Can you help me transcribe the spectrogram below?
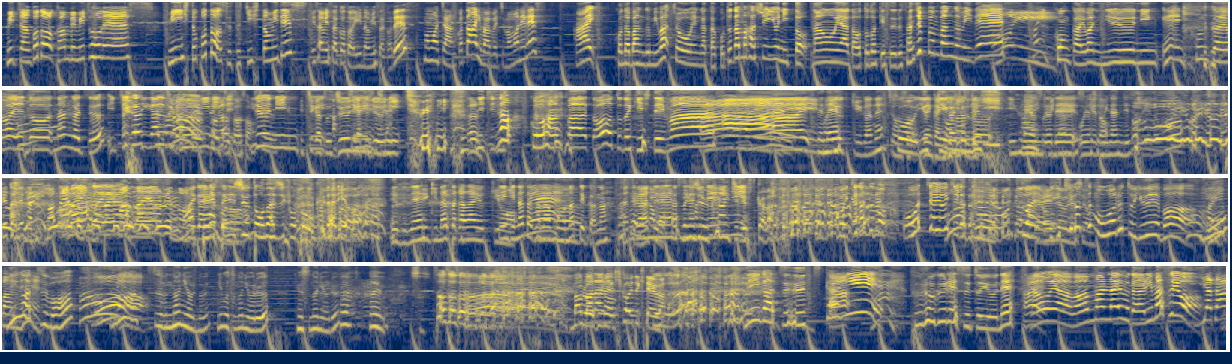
みっちゃんこと神戸みつほです。みーひとこと鈴木ひとみです。みさみさこと飯野美佐子です。ももちゃんこと岩渕まもねです。はいこの番組は超応援型言霊発信ユニットナンオンエアがお届けする30分番組です。はい。今回は20人え今回はえっと何月 ?1 月12日。そうそうそう。12日。1月12日。12日。の後半パートをお届けしています。はい。でまあユねッキーがねそうユッキーがちょっとインフルエンザでお休みなんですけれども出た出たまた毎回やるの？毎回ね先週と同じことをくだりをね元気になったかなユッキーも元気になったかな、もうなってるかな。なってるがになってる。さすがにね。29日ですからもう1月も終わっちゃうよ1月も。本当だよ1月も終わると言えば、うんお言えばね2月は？2月何やる？2月何やる？2月何やる？はい。そうそうそうそうまばらに聞こえてきたよ今2月2日にプログレスというね、はい名古屋ワンマンライブがありますよ。やった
